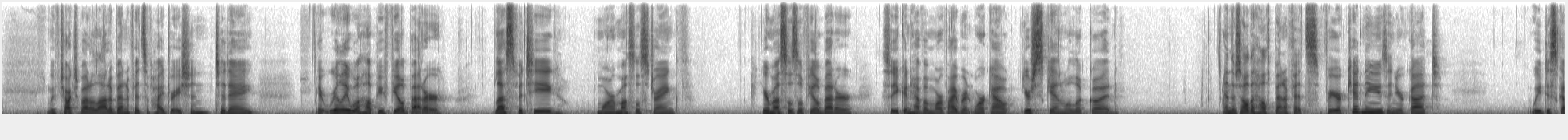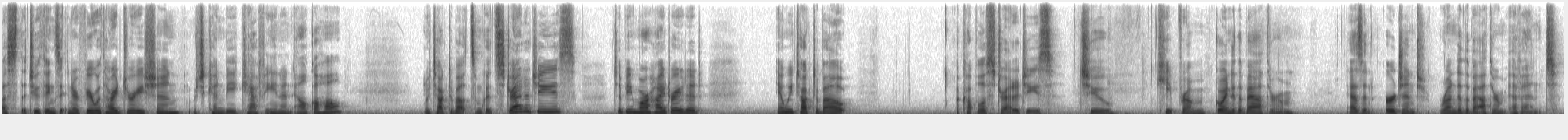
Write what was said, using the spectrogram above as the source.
We've talked about a lot of benefits of hydration today. It really will help you feel better less fatigue, more muscle strength. Your muscles will feel better, so you can have a more vibrant workout. Your skin will look good. And there's all the health benefits for your kidneys and your gut. We discussed the two things that interfere with hydration, which can be caffeine and alcohol. We talked about some good strategies to be more hydrated. And we talked about a couple of strategies to keep from going to the bathroom as an urgent run to the bathroom event.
